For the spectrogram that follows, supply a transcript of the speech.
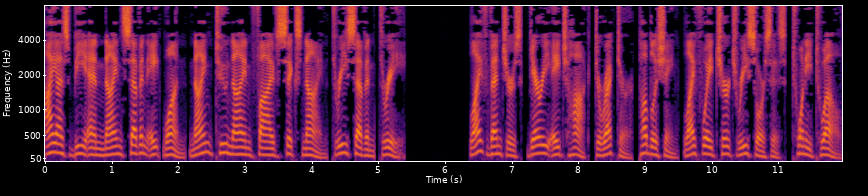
ISBN 978-1-929569-37-3 Life Ventures, Gary H. Hawk, Director, Publishing, Lifeway Church Resources, 2012.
